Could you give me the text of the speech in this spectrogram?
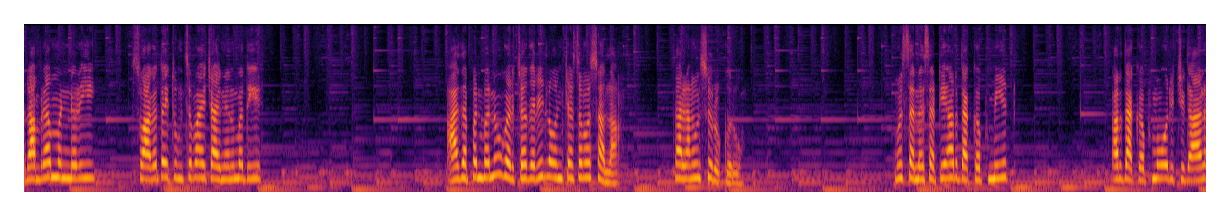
राम राम मंडळी स्वागत आहे तुमचं माझ्या चॅनलमध्ये आज आपण बनवू घरच्या घरी लोणच्याचा मसाला. चला मग सुरू करू. मसाल्यासाठी अर्धा कप मीठ अर्धा कप मोहरीची डाळ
